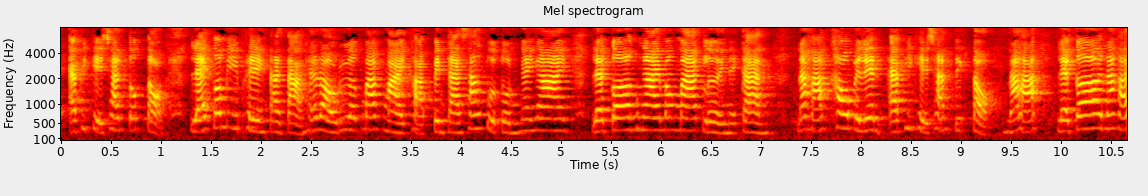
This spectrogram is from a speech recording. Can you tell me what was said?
แอปพลิเคชันต๊กตอกและก็มีเพลงต่าง ๆ ให้เราเลือกมากมายค่ะ เป็นการสร้างตัวตนง่าย ๆ และก็ง่ายมาก ๆ เลยในการนะคะ เข้าไปเล่นแอปพลิเคชัน TikTok นะคะ และก็นะคะ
